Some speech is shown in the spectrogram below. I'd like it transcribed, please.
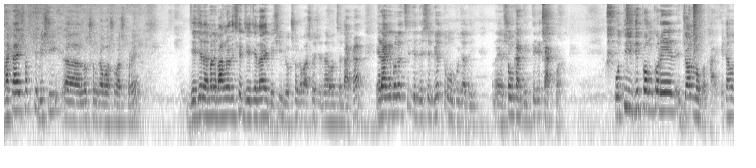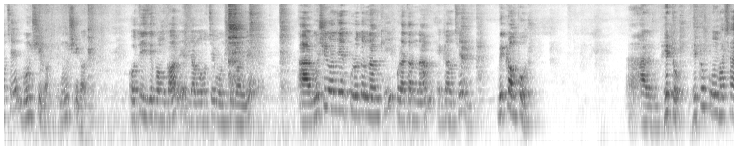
ঢাকায় সবচেয়ে বেশি লোকসংখ্যা বসবাস করে। যে জেলায় মানে বাংলাদেশের যে জেলায় বেশি লোকসংখ্যা বাস করে সেটা হচ্ছে ঢাকা। এর আগে বলেছি যে দেশের বৃহত্তম উপজাতি মানে সংখ্যার দিক থেকে চাকমা। অতীশ দীপঙ্করের জন্ম কোথায়? এটা হচ্ছে মুন্সীগঞ্জ মুন্সীগঞ্জ। অতীশ দীপঙ্কর, এর জন্ম হচ্ছে মুন্সীগঞ্জে। আর মুন্সীগঞ্জের পুরাতন নাম কি? পুরাতন নাম, এটা হচ্ছে বিক্রমপুর। আর ভেটো ভেটো কোন ভাষা?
